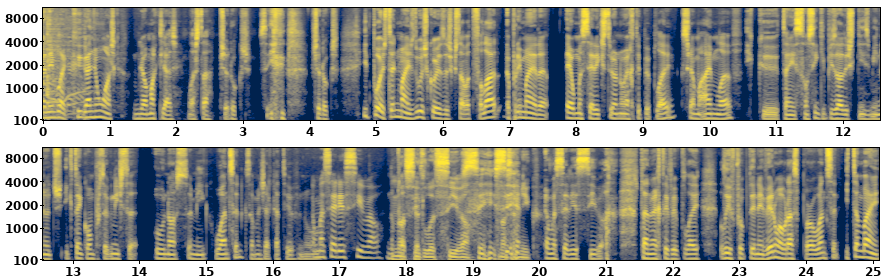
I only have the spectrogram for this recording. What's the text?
Man in Black, que ganha um Oscar. Melhor maquilhagem. Lá está, pecharocos. Sim, pecharocos. E depois tenho mais duas coisas que gostava de falar. A primeira é uma série que estreou no RTP Play, que se chama I'm Love, e que tem, são 5 episódios de 15 minutos e que tem como protagonista o nosso amigo Wanson, que também já cá teve no, É uma série acessível. no O nosso podcast. ídolo acessível. Sim, Nosso sim. amigo. É uma série acessível. Está no RTP Play, livre para poderem ver. Um abraço para o Wanson. E também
